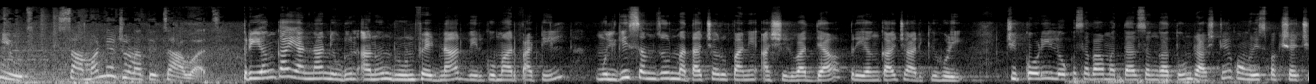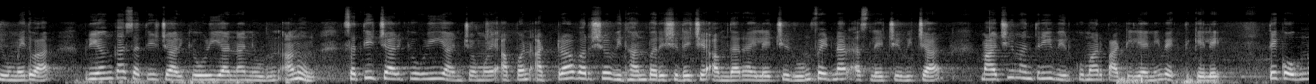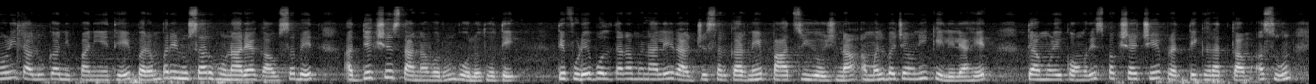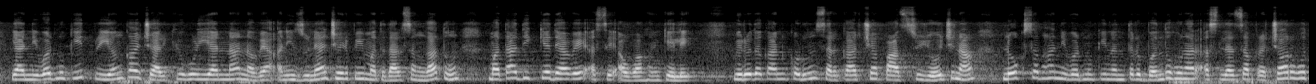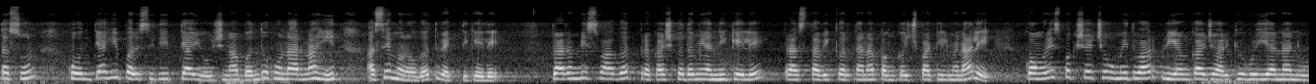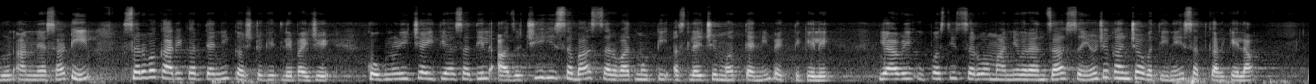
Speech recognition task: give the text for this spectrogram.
News सामान्य जनतेचा आवाज. प्रियंका यांना निवडून आणून ऋण फेडणार वीरकुमार पाटील. मुलगी समजून मताच्या रूपाने आशीर्वाद द्या प्रियंका जारकीहोळी चिकोडी लोकसभा मतदारसंघातून राष्ट्रीय काँग्रेस पक्षाची उमेदवार प्रियंका सतीश जारकीहोळी यांना निवडून आणून सतीश जारकीहोळी यांच्यामुळे आपण अठरा वर्ष विधान परिषदेचे आमदार राहिल्याचे ऋण फेडणार असल्याचे विचार माजी मंत्री वीरकुमार पाटील यांनी व्यक्त केले. ते कोगनोळी तालुका निप्पाणी येथे परंपरेनुसार होणाऱ्या गावसभेत अध्यक्षस्थानावरून बोलत होते. ते पुढे बोलताना म्हणाले राज्य सरकारने पाच योजना अंमलबजावणी केलेल्या आहेत. त्यामुळे काँग्रेस पक्षाचे प्रत्येक घरात काम असून या निवडणुकीत प्रियंका जारकीहोळी यांना नव्या आणि जुन्या झेडपी मतदारसंघातून मताधिक्य द्यावे असे आवाहन केले. विरोधकांकडून सरकारच्या पाच योजना लोकसभा निवडणुकीनंतर बंद होणार असल्याचा प्रचार होत असून कोणत्याही परिस्थितीत त्या योजना बंद होणार नाहीत असे मनोगत व्यक्त केले. प्रारंभी स्वागत प्रकाश कदम यांनी केले. प्रास्ताविक करताना पंकज पाटील म्हणाले काँग्रेस पक्षाच्या उमेदवार प्रियंका जारकीहोळी यांना निवडून आणण्यासाठी सर्व कार्यकर्त्यांनी कष्ट घेतले पाहिजे. कोगनोळीच्या इतिहासातील आजची ही सभा सर्वात मोठी असल्याचे मत त्यांनी व्यक्त केले. यावेळी उपस्थित सर्व मान्यवरांचा संयोजकांच्या वतीने सत्कार केला.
